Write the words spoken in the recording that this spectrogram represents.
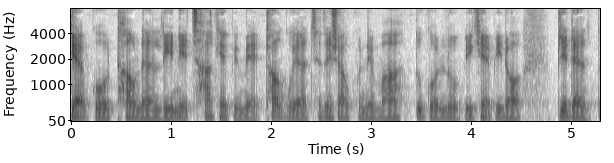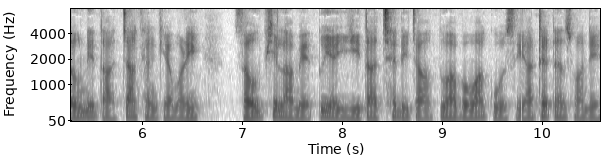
gap ကိုထောင်ဒဏ်၄နှစ်ချခဲ့ပေမဲ့1966ခုနှစ်မှာသူ့ကိုလွတ်ပေးခဲ့ပြီးတော့ပြစ်ဒဏ်၃နှစ်သာကြာခံခဲ့ပါတယ် ဇုံဖြစ်လာမဲ့သူ့ရဲ့ရေးသားချက်တွေကြောင့်သူဟာဘဝကိုဆရာတက်တန်စွာနဲ့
